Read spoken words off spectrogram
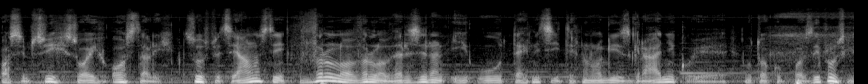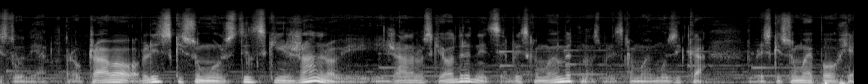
osim svih svojih ostalih subspecijalnosti, vrlo, vrlo verziran i u tehnici i tehnologiji izgradnje koju je u toku postdiplomskih studija proučavao. Bliski su mu stilski žanrovi i žanrovske odrednice, bliska mu je umetnost, bliska mu je muzika, bliski su mu epohe.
